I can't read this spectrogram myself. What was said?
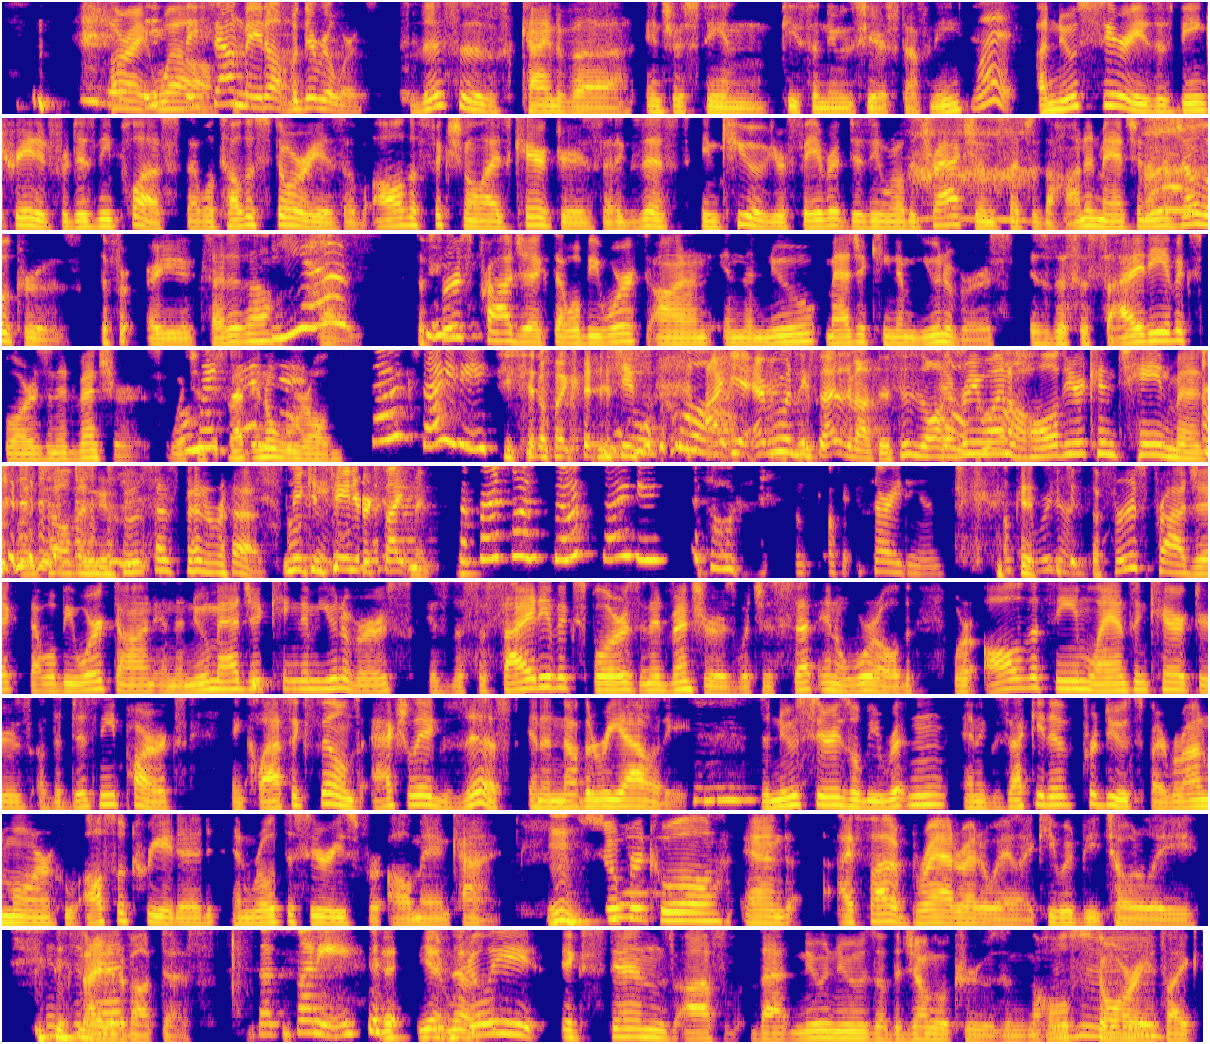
All right, They- well, they sound made up, but they're real words. this is kind of a interesting piece of news here, Stephanie. What? A new series is being created for Disney Plus that will tell the stories of all the fictionalized characters that exist in queue of your favorite Disney World attractions, such as the Haunted Mansion and the Jungle Cruise. The fir- are you excited at all? Yes. Uh, the first project that will be worked on in the new Magic Kingdom universe is the Society of Explorers and Adventurers, which Oh is set in a world. So exciting. She said, "Oh my goodness, she's." So cool. I, yeah, everyone's excited about this. This is awesome. Everyone, cool. hold your containment until the news has been read. you mean Okay. contain your excitement? The first one's so exciting. so exciting. Okay. Sorry, Dan. Okay, we're done. The first project that will be worked on in the new Magic Kingdom universe is the Society of Explorers and Adventurers, which is set in a world where all the theme lands and characters of the Disney parks and classic films actually exist in another reality. The new series will be written and executive produced by Ron Moore, who also created and wrote the series for All Mankind. Hmm. Super Yeah. cool. And I thought of Brad right away. Like he would be totally Into excited that. about this. That's funny. Uh, yeah, it no. really extends off that new news of the Jungle Cruise and the whole story. Mhm. It's like,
